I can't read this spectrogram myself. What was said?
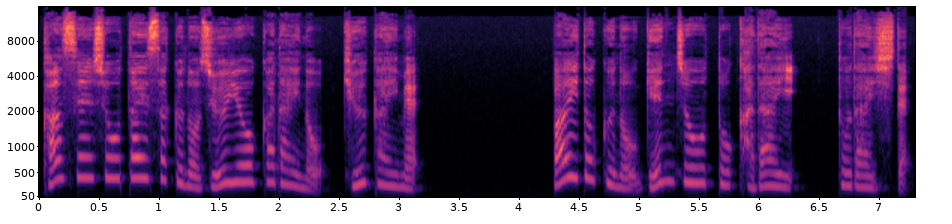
感染症対策の重要課題の9回目梅毒の現状と課題と題して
